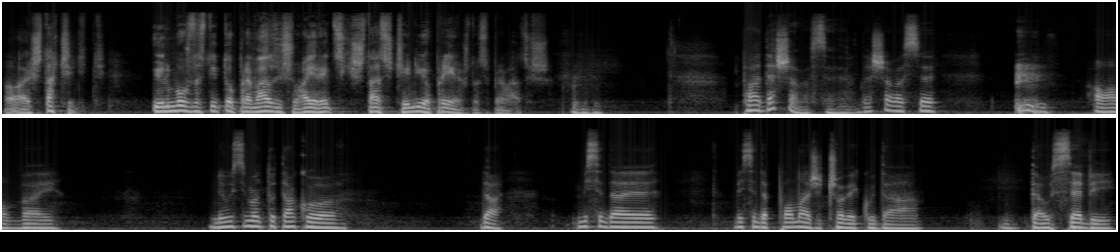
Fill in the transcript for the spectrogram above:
ovaj, šta činiti? Ili možda si ti to prevaziš, aj reci šta si činio prije što se prevaziš. Pa dešava se, dešava se ovaj ne uzimam to tako da mislim da je mislim da pomaže čovjeku da da u sebi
